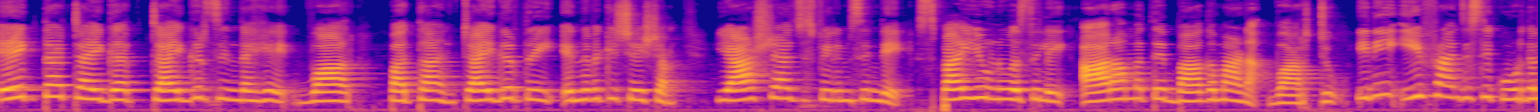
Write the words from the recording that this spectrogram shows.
Ek Tha tiger tiger Zinda Hai war Pathaan tiger three എന്നിവയ്ക്ക് ശേഷം യാഷ് രാജ് ഫിലിംസിന്റെ സ്പൈ യൂണിവേഴ്സിലെ ആറാമത്തെ ഭാഗമാണ് വാർ ടു. ഇനി ഈ ഫ്രാഞ്ചൈസി കൂടുതൽ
